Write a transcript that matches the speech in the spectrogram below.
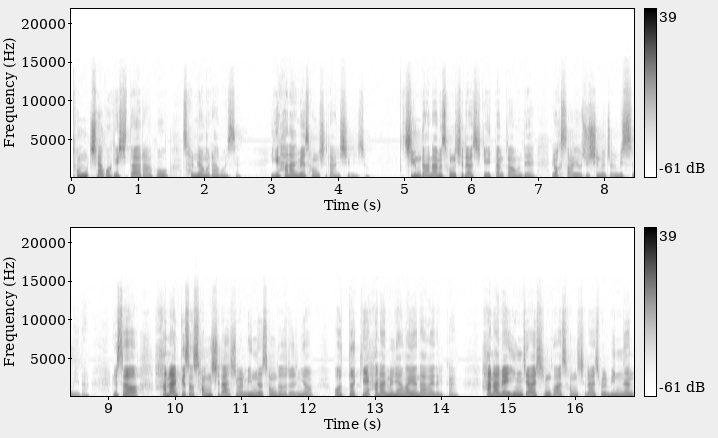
통치하고 계시다라고 설명을 하고 있어요. 이게 하나님의 성실한 심이죠. 지금도 하나님은 성실하시게 이 땅 가운데 역사하여 주시는 줄 믿습니다. 그래서 하나님께서 성실하심을 믿는 성도들은요 어떻게 하나님을 향하여 나가야 될까요? 하나님의 인자하심과 성실하심을 믿는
